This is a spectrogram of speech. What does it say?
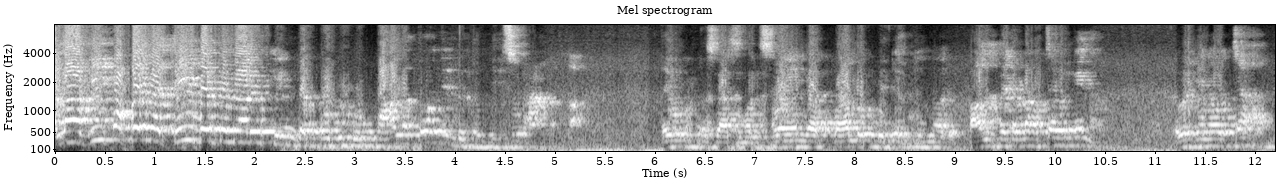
అలా వీపు పైన చేయి పెడుతున్నారు. కింద పొడుగు పాలతో నిండుతుంది. సుబ్హానల్లాహ్. శాస్త్రం స్వయంగా పాలు పెట్టుతున్నారు పాలు పెట్టడం వచ్చా ఎవరికైనా? ఎవరికైనా వచ్చా?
